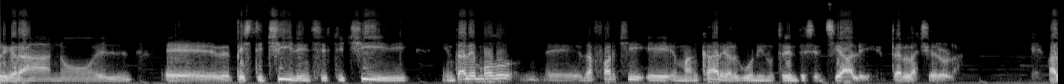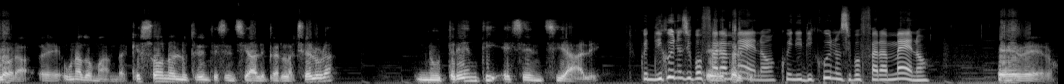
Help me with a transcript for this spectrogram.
il grano, il, eh, pesticidi, insetticidi, in tale modo eh, da farci eh, mancare alcuni nutrienti essenziali per la cellula. Allora, eh, una domanda, che sono i nutrienti essenziali per la cellula? Nutrienti essenziali. Quindi di cui non si può fare a meno, quindi di cui non si può fare a meno. È vero.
